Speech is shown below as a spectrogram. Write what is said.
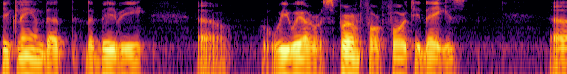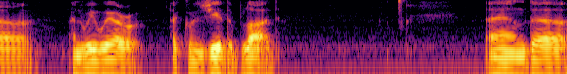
He claimed that the baby, uh, we were sperm for 40 days. Uh, and we were congealed blood. And uh,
